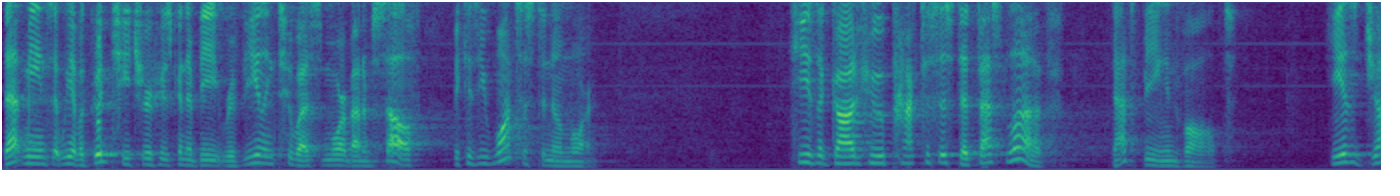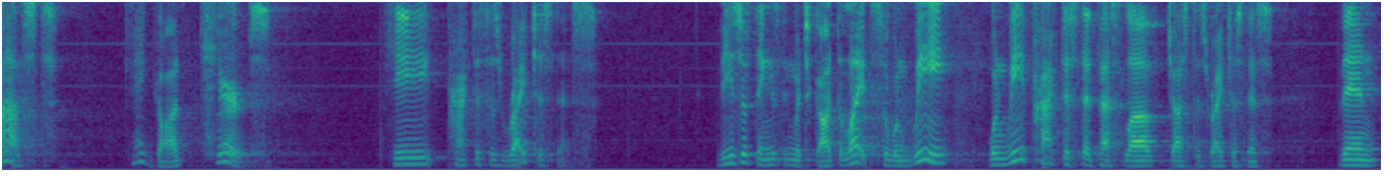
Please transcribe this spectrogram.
that means that we have a good teacher who's going to be revealing to us more about himself because he wants us to know more. He's a God who practices steadfast love. That's being involved. He is just. Okay, God cares. He practices righteousness. These are things in which God delights. So when we when we practice steadfast love, justice, righteousness, then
